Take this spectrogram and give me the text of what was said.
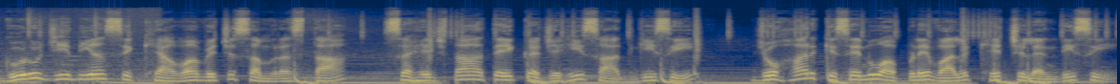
ਗੁਰੂ ਜੀ ਦੀਆਂ ਸਿੱਖਿਆਵਾਂ ਵਿੱਚ ਸਮਰਸਤਾ ਸਹਿਜਤਾ ਅਤੇ ਇੱਕ ਅਜਿਹੀ ਸਾਦਗੀ ਸੀ, ਜੋ ਹਰ ਕਿਸੇ ਨੂੰ ਆਪਣੇ ਵੱਲ ਖਿੱਚ ਲੈਂਦੀ ਸੀ।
